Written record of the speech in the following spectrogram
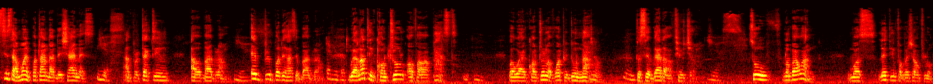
things are more important than the shyness Yes. and protecting our background. Yes. Everybody has a background. Everybody. We are not in control of our past, but we are in control of what we do now No. Mm. to safeguard our future. Yes. So, number one, we must let information flow.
